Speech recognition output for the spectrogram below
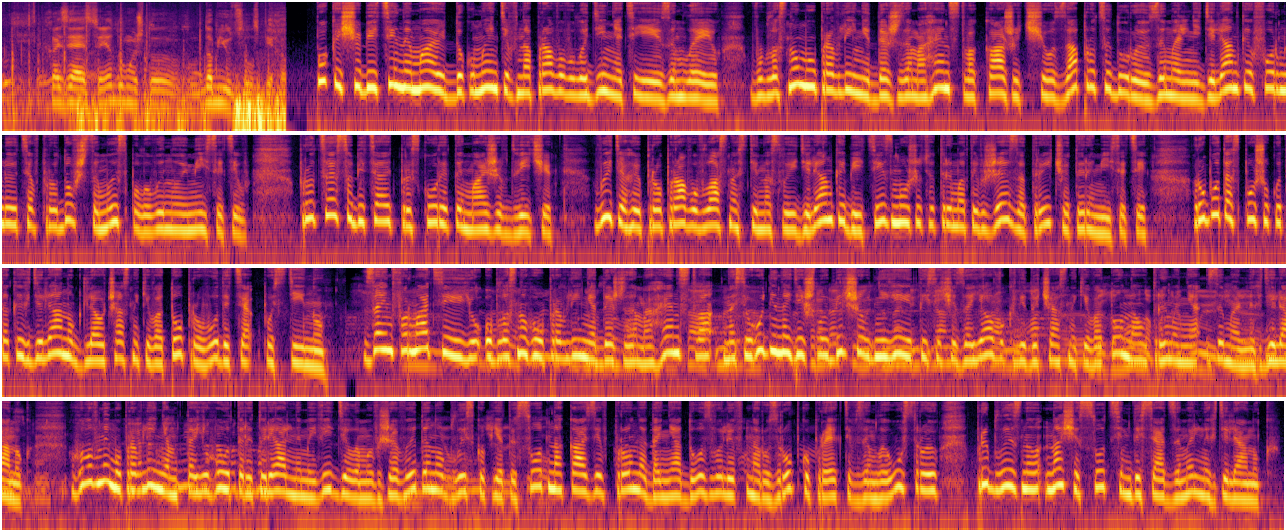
хозяйстве, я думаю, что добьются успеха. Поки що бійці не мають документів на право володіння цією землею. В обласному управлінні Держземагентства кажуть, що за процедурою земельні ділянки оформлюються впродовж семи з половиною місяців. Процес обіцяють прискорити майже вдвічі. Витяги про право власності на свої ділянки бійці зможуть отримати вже за 3-4 місяці. Робота з пошуку таких ділянок для учасників АТО проводиться постійно. За інформацією обласного управління Держземагентства, на сьогодні надійшло більше однієї тисячі заявок від учасників АТО на отримання земельних ділянок. Головним управлінням та його територіальними відділами вже видано близько 500 наказів про надання дозволів на розробку проєктів землеустрою приблизно на 670 земельних ділянок.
